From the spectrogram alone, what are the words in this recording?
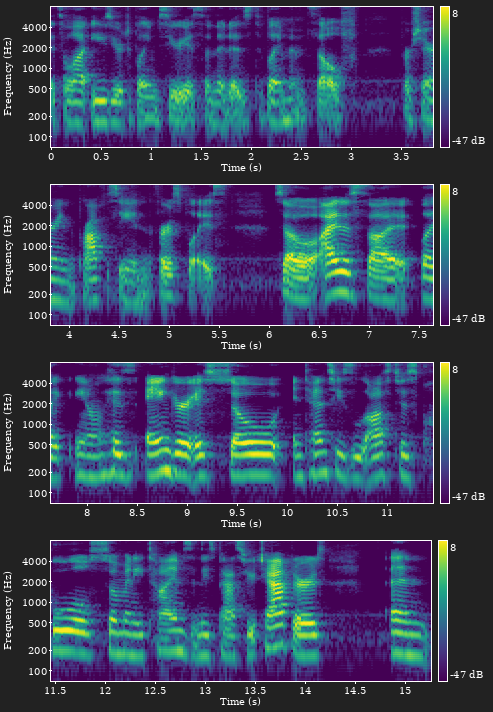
it's a lot easier to blame Sirius than it is to blame himself for sharing the prophecy in the first place. So I just thought, like, you know, his anger is so intense. He's lost his cool so many times in these past few chapters, and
